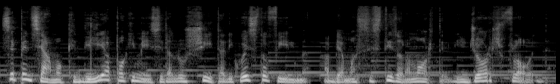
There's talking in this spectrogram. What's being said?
Se pensiamo che di lì a pochi mesi dall'uscita di questo film abbiamo assistito alla morte di George Floyd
